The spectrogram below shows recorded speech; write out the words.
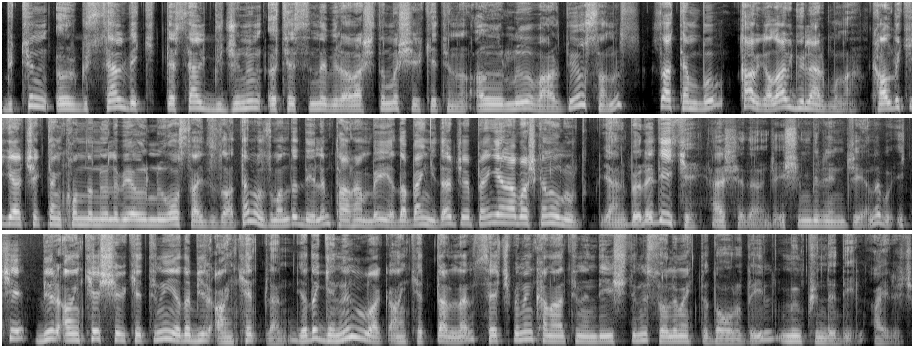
bütün örgütsel ve kitlesel gücünün ötesinde bir araştırma şirketinin ağırlığı var diyorsanız zaten bu Kargalar güler buna. Kaldı ki gerçekten konuların öyle bir ağırlığı olsaydı zaten o zaman da diyelim Tarhan Bey ya da ben gider CHP'nin genel başkanı olurduk. Yani böyle değil ki her şeyden önce. işin birinci yanı bu. İki, bir anket şirketinin ya da bir anketle ya da genel olarak anketlerle seçmenin kanaatinin değiştiğini söylemek de doğru değil. Mümkün de değil ayrıca.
